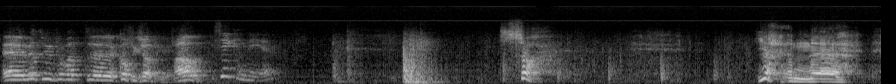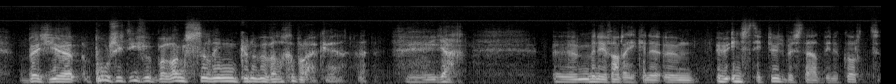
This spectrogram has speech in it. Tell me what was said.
Eh, wilt u voor wat uh, koffie zorgen, mevrouw? Zeker, meneer. Zo. Ja, een eh, beetje positieve belangstelling kunnen we wel gebruiken. Ja. Eh, meneer Van Rekenen, uw instituut bestaat binnenkort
